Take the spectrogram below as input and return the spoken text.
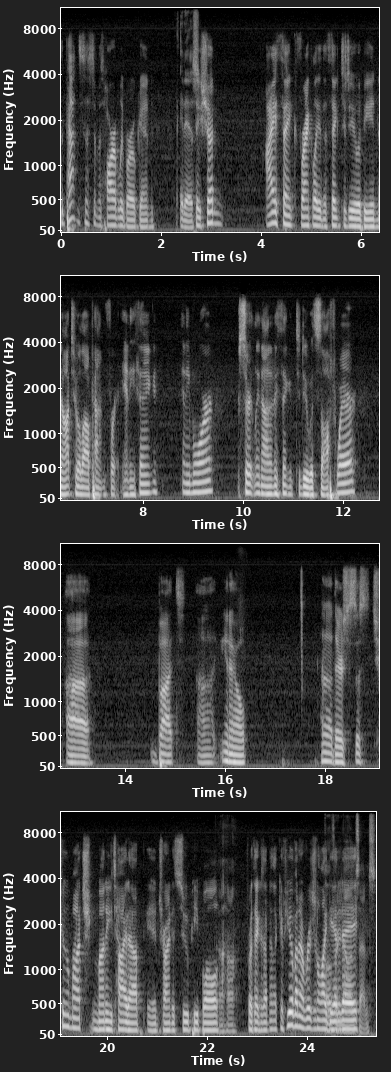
the patent system is horribly broken. It is. They shouldn't. I think, frankly, the thing to do would be not to allow patent for anything anymore. Certainly not anything to do with software. Uh, but uh, you know, uh, there's just too much money tied up in trying to sue people Uh huh. for things. I mean, like if you have an original idea today, Nonsense.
